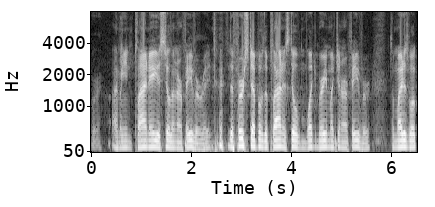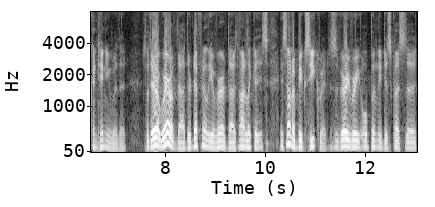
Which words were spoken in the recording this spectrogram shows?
Or I Like- mean, Plan A is still in our favor, right? the first step of the plan is still very much in our favor, so might as well continue with it. So they're aware of that. They're definitely aware of that. It's not like a, it's it's not a big secret. This is very very openly discussed the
